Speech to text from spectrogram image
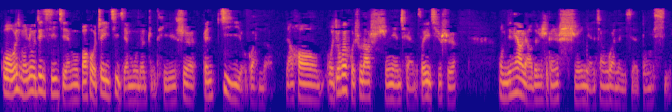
我为什么录这期节目，包括我这一季节目的主题是跟记忆有关的，然后我就会回溯到十年前，所以其实我们今天要聊的就是跟十年相关的一些东西。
